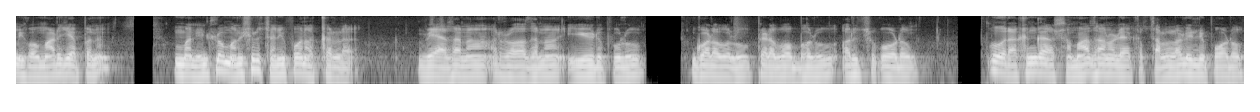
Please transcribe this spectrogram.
మీకు ఒక మాట చెప్పను? మన ఇంట్లో మనుషులు చనిపోనక్కర్లా. వేదన రోదన ఏడుపులు గొడవలు పెడబొబ్బలు అరుచుకోవడం ఓ రకంగా సమాధానం లేక తల్లడిల్లిపోవడం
